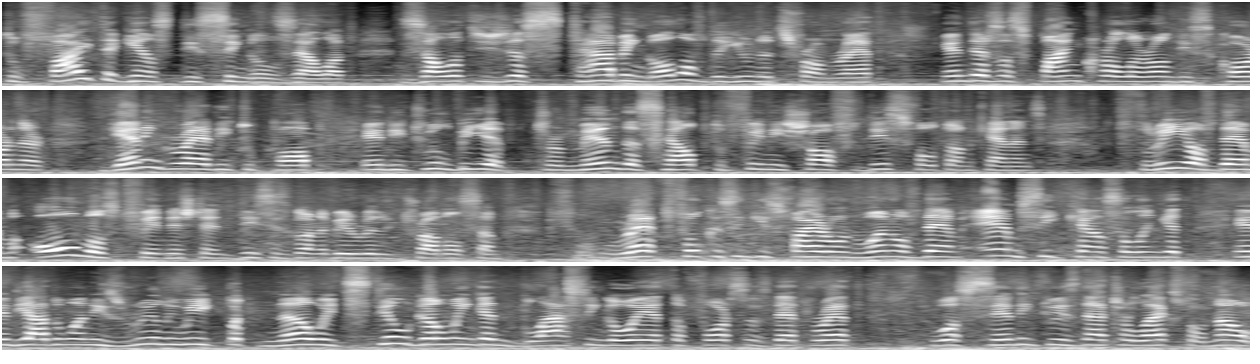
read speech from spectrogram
to fight against this single Zealot. Zealot is just stabbing all of the units from Ret, and there's a Spine Crawler on this corner getting ready to pop, and it will be a tremendous help to finish off these Photon Cannons. Three of them almost finished, and this is going to be really troublesome. Ret focusing his fire on one of them, MC cancelling it, and the other one is really weak, but no, it's still going and blasting away at the forces that Ret was sending to his natural expo. Now,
